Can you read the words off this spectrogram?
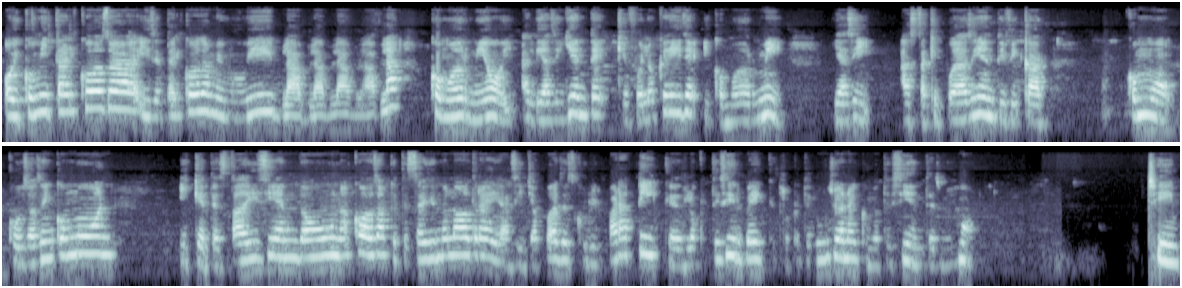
hoy comí tal cosa, hice tal cosa, me moví, bla, bla, bla, bla, bla, cómo dormí hoy, al día siguiente, qué fue lo que hice y cómo dormí. Y así, hasta que puedas identificar como cosas en común y qué te está diciendo una cosa, qué te está diciendo la otra, y así ya puedes descubrir para ti qué es lo que te sirve y qué es lo que te funciona y cómo te sientes mejor. Sí,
